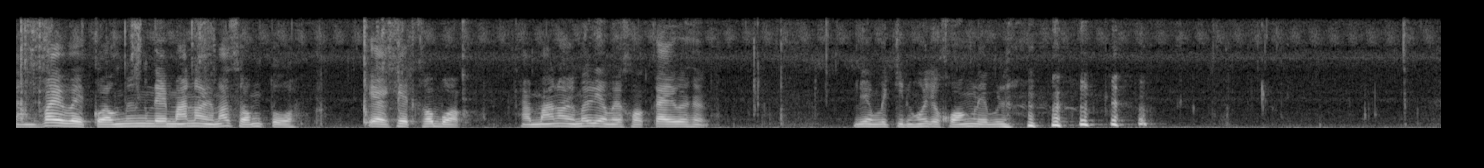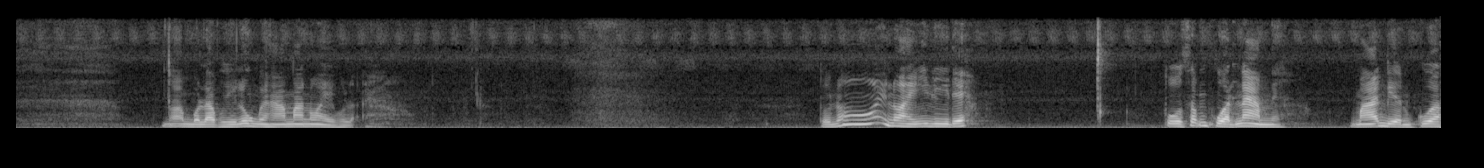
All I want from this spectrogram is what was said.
ดังไฟไว้กองหนึงได้มาหน่อยมาสองตัว แก้เคล็ดเขาบอกหามาหน่อยมาเลี้ยงไว้ขอไก่ไว้เถอะเลี้ยงไว้กินหัวเจ้าของเลยบุญนอนบ่รับพี่ลุงไปหามาหน่อยพุ่นละตัวน้อยหน่อยอีดีเด้ตัวสำขวดน้ำเนี่ยหมาเดือนกลัวา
